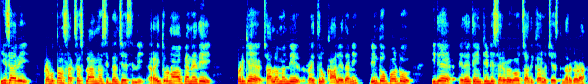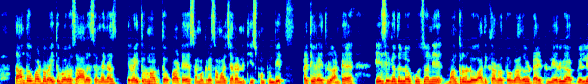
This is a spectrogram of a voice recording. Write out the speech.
ఈసారి ప్రభుత్వం సక్సెస్ ప్లాన్ను సిద్ధం చేసింది. రైతు రుణమాఫీ అనేది ఇప్పటికే చాలా మంది రైతులు కాలేదని దీంతో పాటు ఇదే ఏదైతే ఇంటింటి సర్వే కావచ్చు అధికారులు చేస్తున్నారు కూడా దాంతో పాటు రైతు భరోసా ఆలస్యమైన రైతు రుణమాఫీతో పాటే సమగ్ర సమాచారాన్ని తీసుకుంటుంది ప్రతి రైతులు. అంటే ఏసీ గదుల్లో కూర్చొని మంత్రులు అధికారులతో కాదు డైరెక్ట్ నేరుగా వెళ్ళి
